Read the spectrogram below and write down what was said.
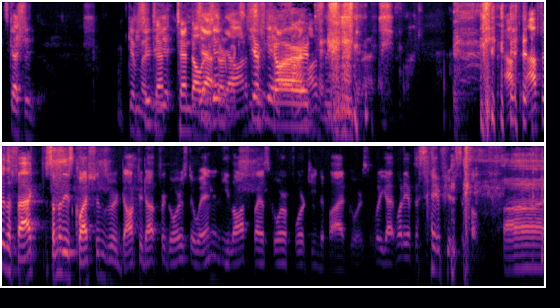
this guy should Give You him a ten, get- ten dollar Yeah, Starbucks honestly, gift card. fined Honestly- 10 for that. after, after the fact, some of these questions were doctored up for Gores to win, and he lost by a score of fourteen to five. Gores, what do you got? What do you have to say for yourself? Uh,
